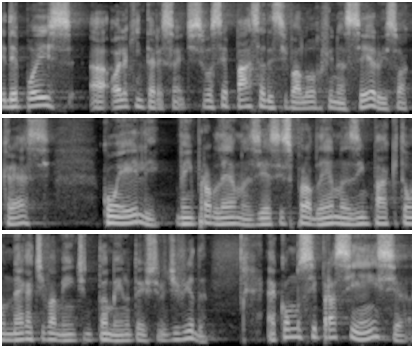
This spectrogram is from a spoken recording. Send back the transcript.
E depois, ah, olha que interessante, se você passa desse valor financeiro e só cresce, com ele vem problemas e esses problemas impactam negativamente também no teu estilo de vida. É como se para a ciência,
